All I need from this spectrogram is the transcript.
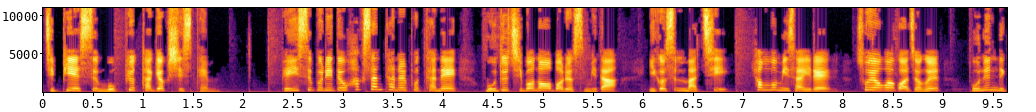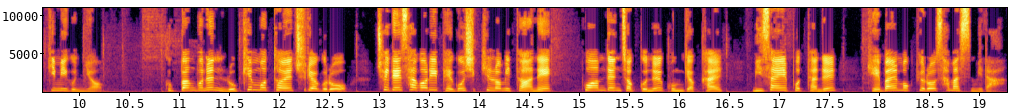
GPS 목표 타격 시스템, 베이스 브리드 확산탄을 포탄에 모두 집어넣어 버렸습니다. 이것은 마치 현무 미사일의 소형화 과정을 보는 느낌이군요. 국방부는 로켓 모터의 추력으로 최대 사거리 150km 안에 포함된 적군을 공격할 미사일 포탄을 개발 목표로 삼았습니다.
